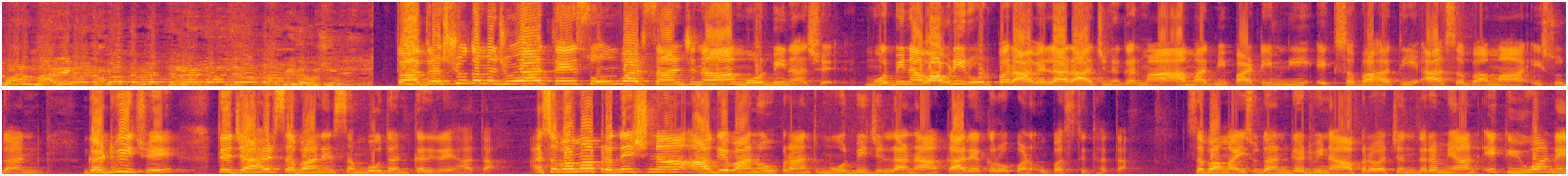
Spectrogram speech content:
પણ મારી વાત સાંભળો તમને ત્રણે ત્રણ જવાબ આપી દઉં છું. તો આ દ્રશ્યો તમે જોયા તે સોમવાર સાંજના મોરબીના છે. મોરબીના વાવડી રોડ પર આવેલા રાજનગરમાં આમ આદમી પાર્ટીની એક સભા હતી. આ સભામાં ઈસુદાન ગઢવી છે તે જાહેર સભાને સંબોધન કરી રહ્યા હતા. આ સભામાં પ્રદેશના આગેવાનો ઉપરાંત મોરબી જિલ્લાના કાર્યકરો પણ ઉપસ્થિત હતા. સભામાં ઈસુદાન ગઢવીના પ્રવચન દરમિયાન એક યુવાને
